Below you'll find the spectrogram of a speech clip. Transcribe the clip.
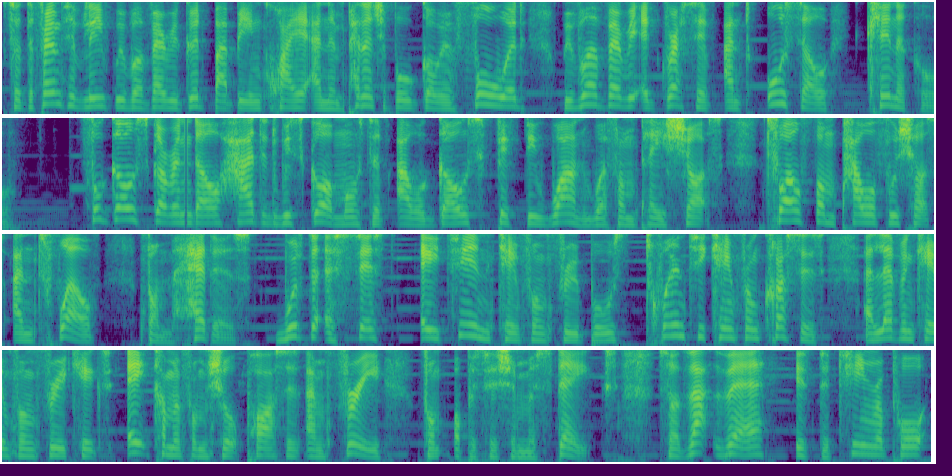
So defensively, we were very good by being quiet and impenetrable going forward. We were very aggressive and also clinical. For goal scoring though, how did we score most of our goals? 51 were from play shots, 12 from powerful shots and 12 from headers. With the assist, 18 came from through balls, 20 came from crosses, 11 came from free kicks, 8 coming from short passes and 3 from opposition mistakes. So that there is the team report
